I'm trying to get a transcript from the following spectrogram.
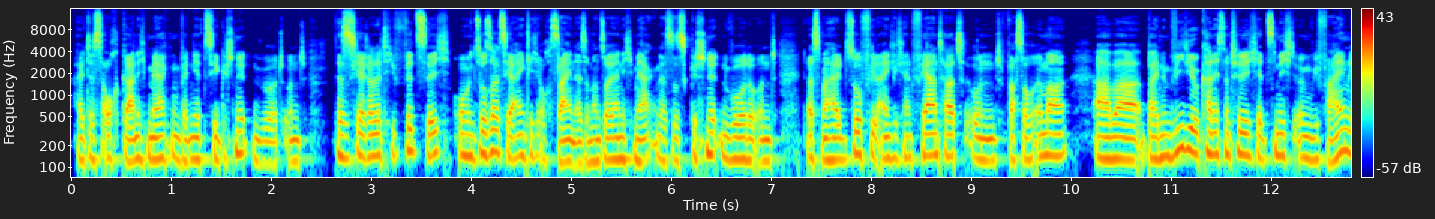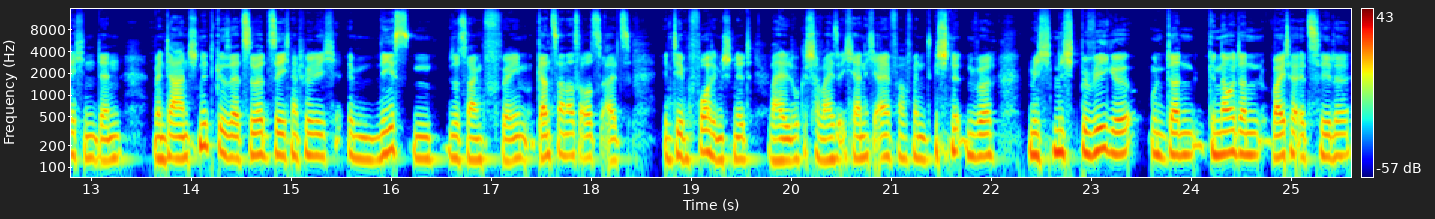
halt das auch gar nicht merken, wenn jetzt hier geschnitten wird. Und das ist ja relativ witzig. Und so soll es ja eigentlich auch sein. Also man soll ja nicht merken, dass es geschnitten wurde und dass man halt so viel eigentlich entfernt hat und was auch immer. Aber bei einem Video kann ich es natürlich jetzt nicht irgendwie verheimlichen, denn wenn da ein Schnitt gesetzt wird, sehe ich natürlich im nächsten sozusagen Frame ganz anders aus als in dem vor dem Schnitt, weil logischerweise ich ja nicht einfach, wenn geschnitten wird, mich nicht bewege und dann genau dann weiter erzähle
